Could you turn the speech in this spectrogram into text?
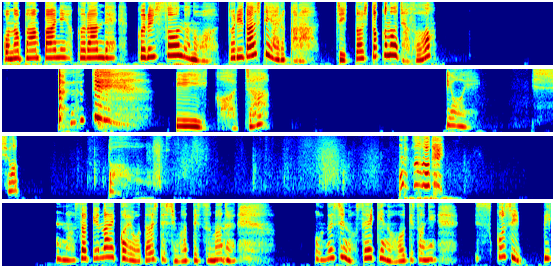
このパンパンに膨らんで苦しそうなのは取り出してやるからじっとしとくのじゃぞ。いい子ちゃ。よいしょっと。情けない声を出してしまってすまぬ。お主の正規の大きさに少しびっ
